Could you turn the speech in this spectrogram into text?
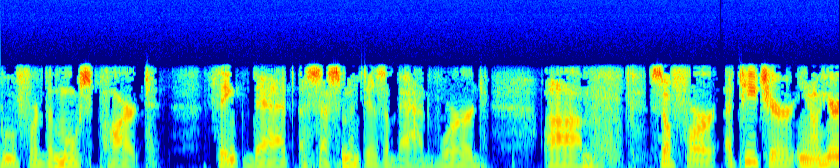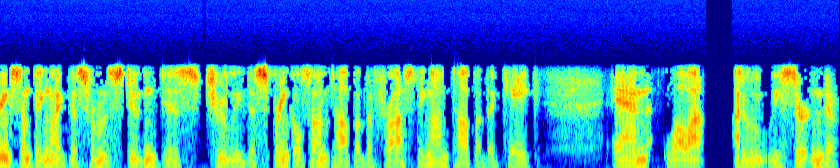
who for the most part think that assessment is a bad word. Um, so for a teacher, you know, hearing something like this from a student is truly the sprinkles on top of the frosting on top of the cake. And while I'm absolutely certain there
